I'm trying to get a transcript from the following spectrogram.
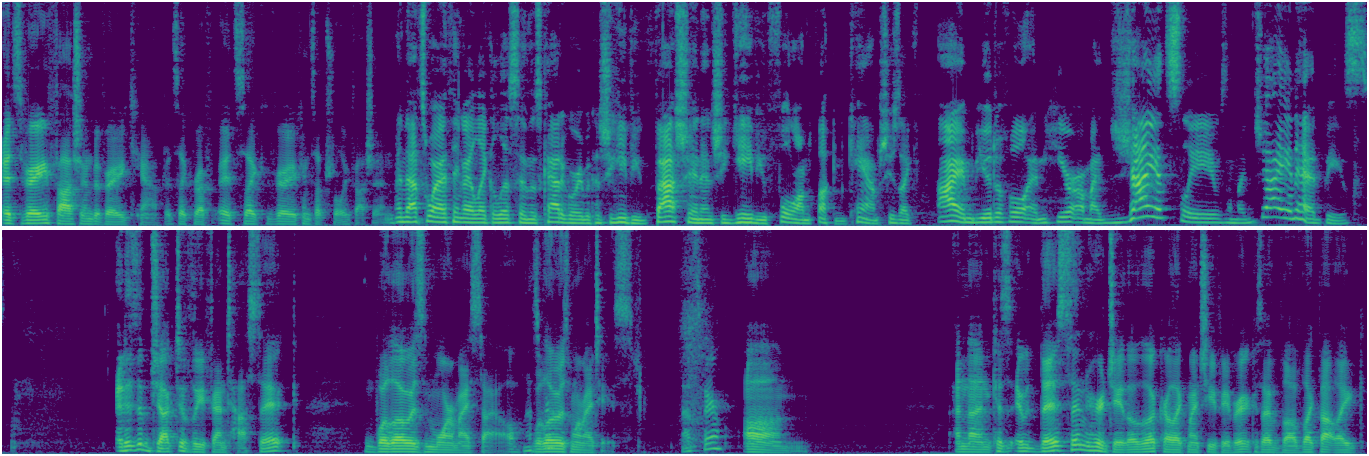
It's very fashion, but very camp. It's like ref, it's like very conceptually fashion. And that's why I think I like Alyssa in this category because she gave you fashion and she gave you full on fucking camp. She's like, I am beautiful, and here are my giant sleeves and my giant headpiece. It is objectively fantastic. Willow is more my style. That's Willow fair. is more my taste. That's fair. Um, and then because this and her J Lo look are like my two favorite because I love like that like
